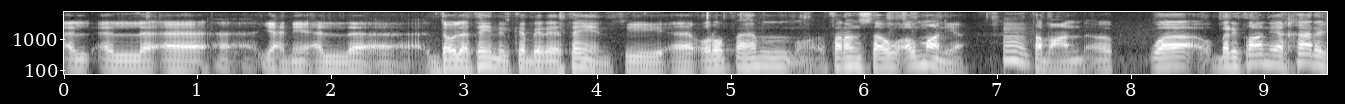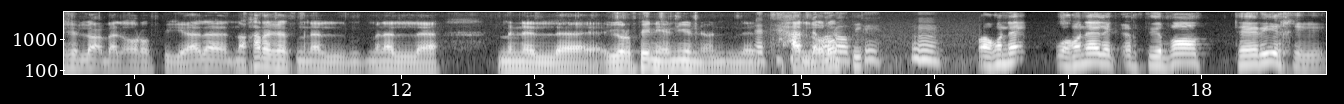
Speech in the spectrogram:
ال ال آه، آه، يعني الدولتين الكبيرتين في أوروبا هم فرنسا وألمانيا. طبعا وبريطانيا خارج اللعبة الأوروبية لأنها خرجت من ال من ال من اليوروبيان يونيون الاتحاد الأوروبي. وهناك وهنالك ارتباط تاريخي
